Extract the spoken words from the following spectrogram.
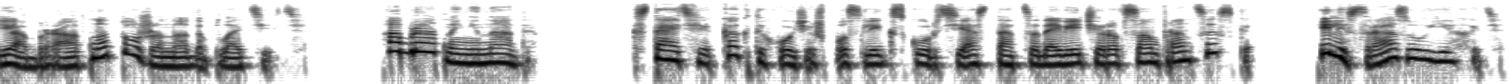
И обратно тоже надо платить. Обратно не надо. Кстати, как ты хочешь после экскурсии остаться до вечера в Сан-Франциско или сразу уехать?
